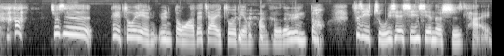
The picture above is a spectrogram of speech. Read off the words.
就是可以做一点运动啊，在家里做一点缓和的运动，自己煮一些新鲜的食材。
